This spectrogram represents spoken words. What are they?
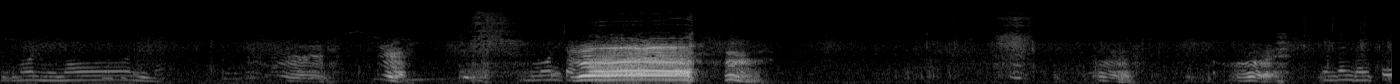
นิมนต์นิมนต์นิมนต์จ้ะ เป็นจังไดปู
